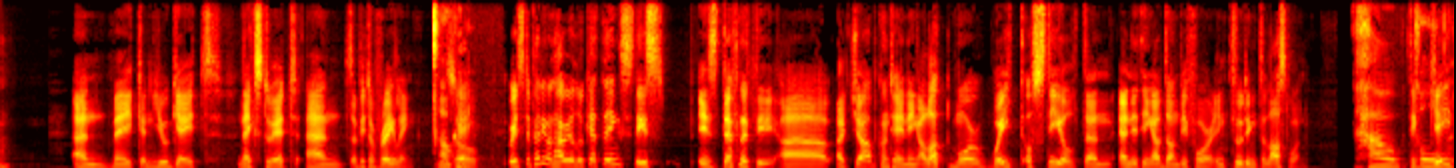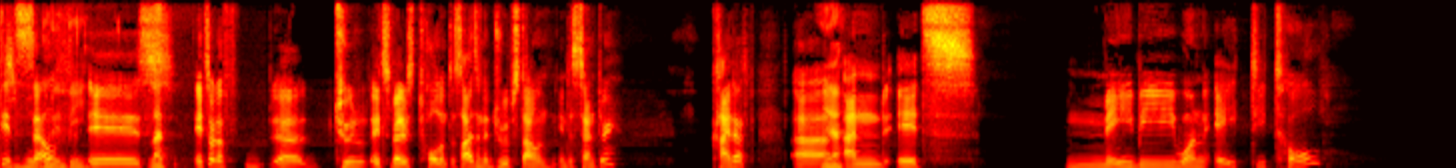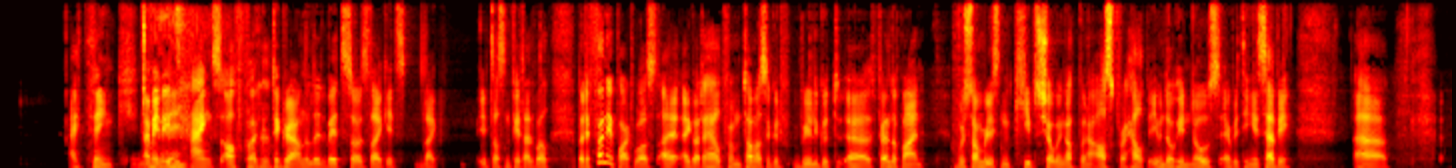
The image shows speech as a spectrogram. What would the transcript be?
and make a new gate next to it and a bit of railing. Okay. So, which, depending on how you look at things, this is definitely uh, a job containing a lot more weight of steel than anything I've done before, including the last one. How The tall gate would- would itself it be? is Like- it's sort of uh, true. It's very tall on the sides and it droops down in the center, kind of. Uh, Yeah. And it's maybe 180 tall. I think. I mean, Okay. it hangs off Okay. the ground a little bit, so it's like it's like it doesn't fit that well. But the funny part was I, I got a help from Thomas, a good, really good uh, friend of mine, who for some reason keeps showing up when I ask for help, even though he knows everything is heavy. Uh,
